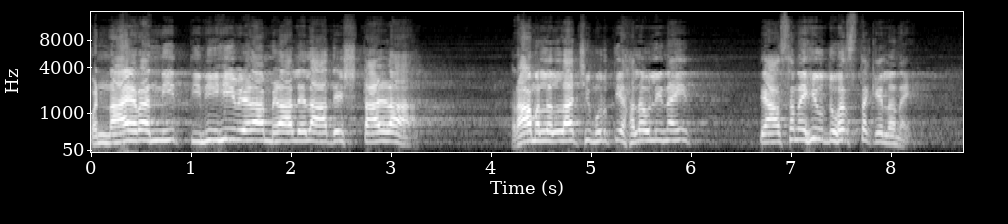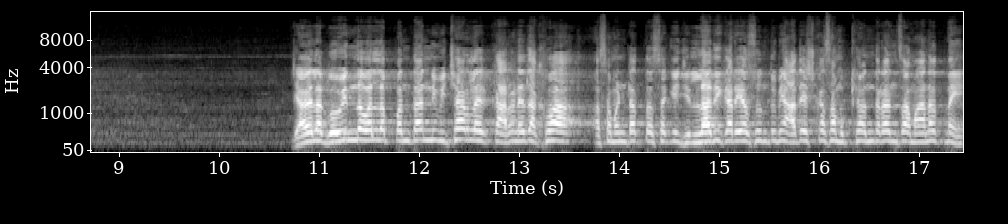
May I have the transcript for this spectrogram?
पण नायरांनी तिन्ही वेळा मिळालेला आदेश टाळला. रामलल्लाची मूर्ती हलवली नाही ते आसनही उद्ध्वस्त केलं नाही. ज्यावेळेला गोविंद वल्लभ पंतांनी विचारलं कारणे दाखवा असं म्हणतात तसं की जिल्हाधिकारी असून तुम्ही आदेश कसा मुख्यमंत्र्यांचा मानत नाही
